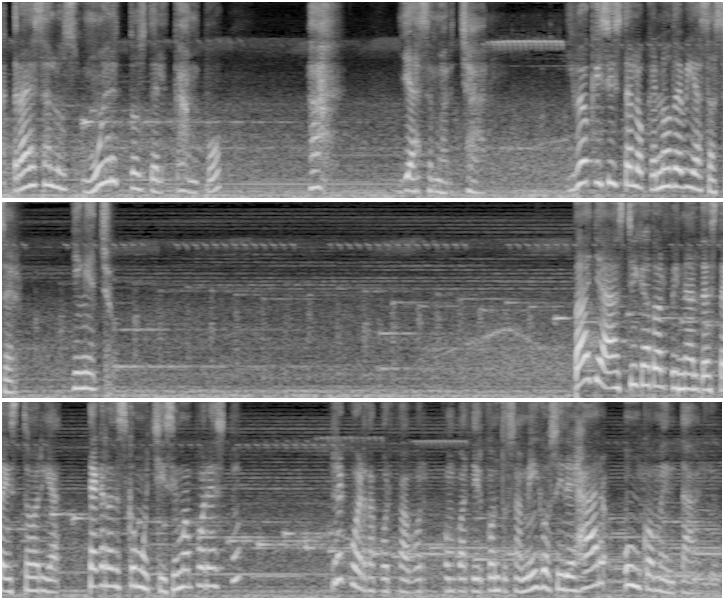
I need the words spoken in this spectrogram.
Atraes a los muertos del campo. Ah, ya se marcharon. Y veo que hiciste lo que no debías hacer. Bien hecho. Vaya, has llegado al final de esta historia. Te agradezco muchísimo por esto. Recuerda por favor compartir con tus amigos y dejar un comentario.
